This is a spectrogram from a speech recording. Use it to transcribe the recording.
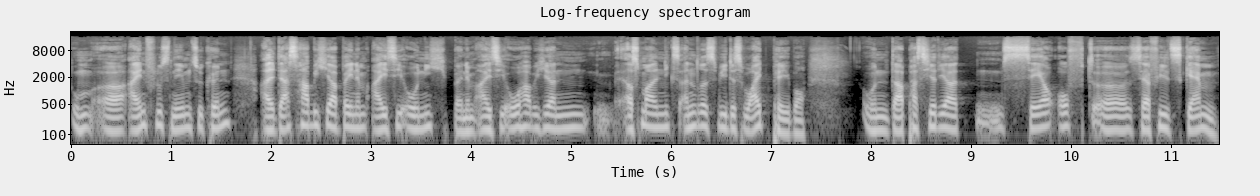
um äh, Einfluss nehmen zu können. All das habe ich ja bei einem ICO nicht. Bei einem ICO habe ich ja erstmal nichts anderes wie das White Paper. Und da passiert ja sehr oft äh, sehr viel Scam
